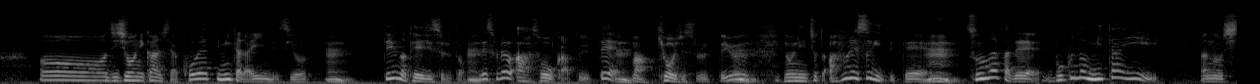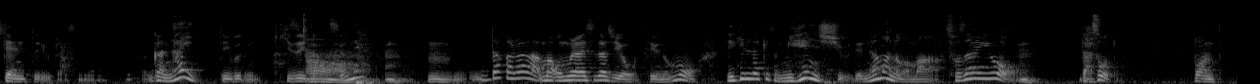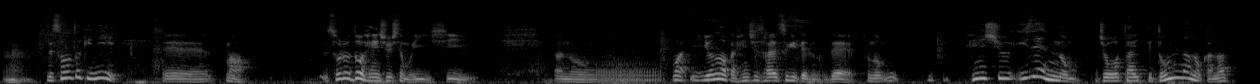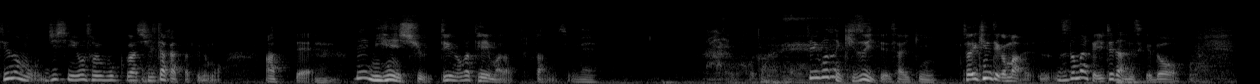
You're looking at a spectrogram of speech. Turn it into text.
事象に関してはこうやって見たらいいんですよ。うん。っていうのを提示すると、うん。でそれをあそうかと言って、うん。まあ、享受するっていうのにちょっと溢れすぎてて、うん。その中で僕の見たいあの視点というかですねがないっていうことに気づいたんですよね、うん。うん、だから、まあ、オムライスラジオっていうのもできるだけその未編集で生のまま素材をうん。出そうと。ボンと。うん。でその時に、えーまあ、それをどう編集してもいいし、あのーまあ、世の中編集されすぎてるのでその編集以前の状態ってどんなのかなっていうのも自身をそれを僕が知りたかったっていうのもあってうん。で未編集っていうのがテーマだったんですよね。なるほどね。っていうことに気づいて最近。最近っていうか、まあ、ずっと前から言ってたんですけど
